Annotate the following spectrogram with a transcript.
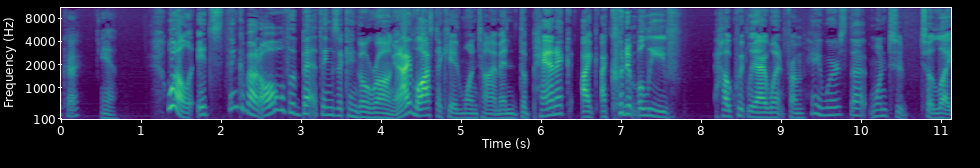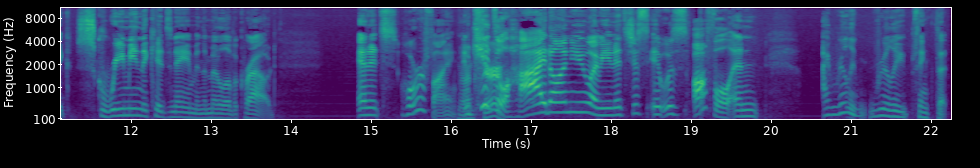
Okay. Yeah. Well, it's think about all the bad things that can go wrong. And I lost a kid one time, and the panic, I, I couldn't believe how quickly I went from, hey, where's that one to, to like screaming the kid's name in the middle of a crowd. And it's horrifying. I'm and kids sure. will hide on you. I mean, it's just, it was awful. And I really, really think that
